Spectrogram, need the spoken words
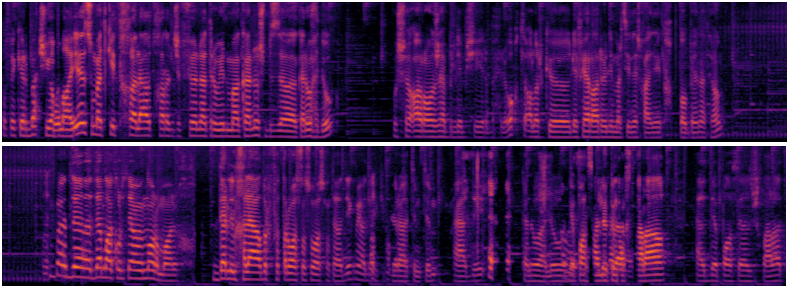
صافي كيربح شوية بلايص ومن بعد كيدخل عاود خرج في فناتر وين ما كانوش بزاف كان وحدو. واش ارونجا باللي باش يربح الوقت الوغ كو لي فيراري لي مرسيدس قاعدين يتخبطوا بيناتهم. من بعد دار لاكور تاعو نورمال. دار لي الخلعه برك في 360 هذيك مي عاد ريكيبيرها تمتم عادي كان والو ديباسا لو كلار خطره عاد ديباسا زوج خطرات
